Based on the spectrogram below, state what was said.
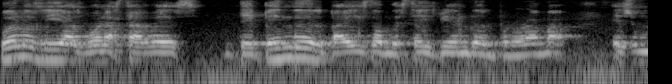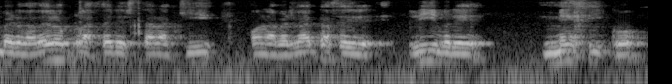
Buenos días, buenas tardes. Depende del país donde estéis viendo el programa. Es un verdadero placer estar aquí con la verdad que hace libre México,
